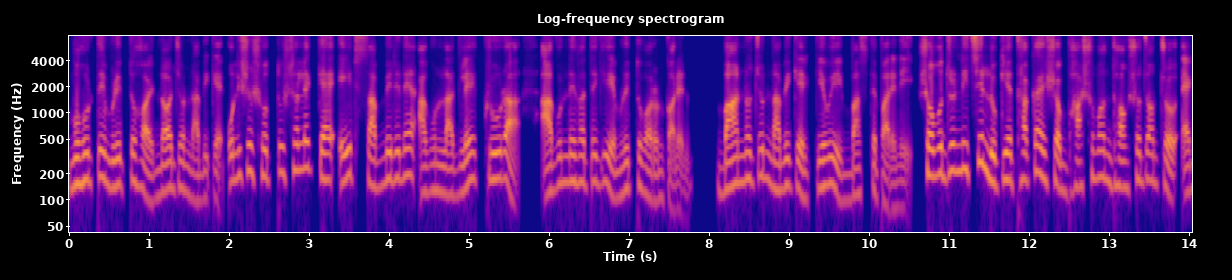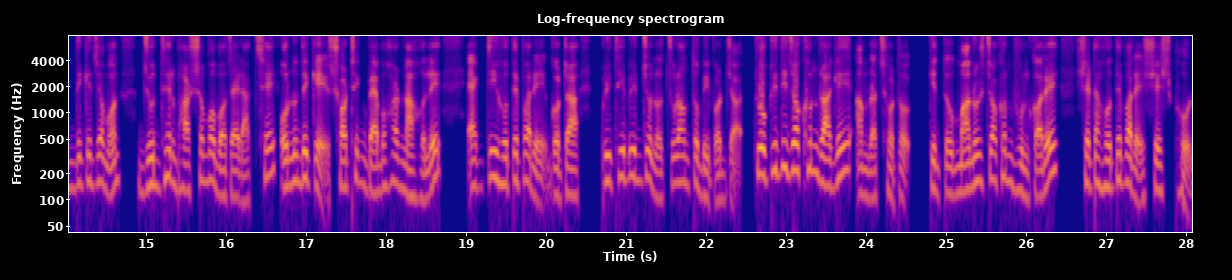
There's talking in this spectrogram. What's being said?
মুহূর্তে মৃত্যু হয় নজন নাবিকের উনিশশো সালে ক্যা এইট সাবমেরিনে আগুন লাগলে ক্রুরা আগুন নেভাতে গিয়ে মৃত্যুবরণ করেন। বান্ন জন নাবিকের কেউই বাঁচতে পারেনি। সমুদ্রের নিচে লুকিয়ে থাকা এসব ভাসমান ধ্বংসযন্ত্র একদিকে যেমন যুদ্ধের ভারসাম্য বজায় রাখছে, অন্যদিকে সঠিক ব্যবহার না হলে একটি হতে পারে গোটা পৃথিবীর জন্য চূড়ান্ত বিপর্যয়। প্রকৃতি যখন রাগে, আমরা ছোট, কিন্তু মানুষ যখন ভুল করে, সেটা হতে পারে শেষ ভুল।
